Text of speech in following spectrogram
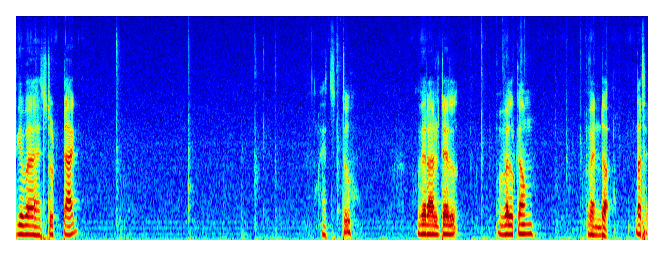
give a h2 tag. H2 where I'll tell welcome vendor that's it.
